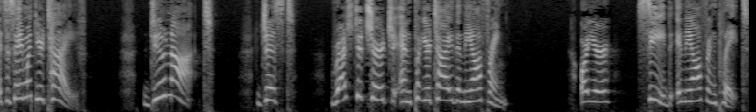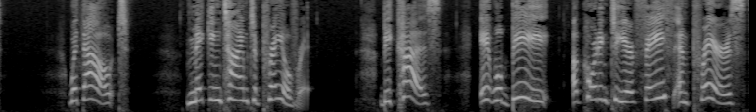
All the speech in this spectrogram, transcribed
It's the same with your tithe. Do not just rush to church and put your tithe in the offering or your seed in the offering plate without making time to pray over it because it will be according to your faith and prayers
